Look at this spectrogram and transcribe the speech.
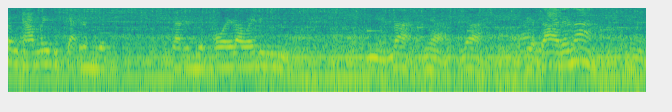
ต้องทำให้ดีจัดระเบียบจัดระเบียบโพยเราไว้ดีนี่เห็นป่ะเนี่ยเนี่ยเสียบได้แล้วนะเนี่ย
